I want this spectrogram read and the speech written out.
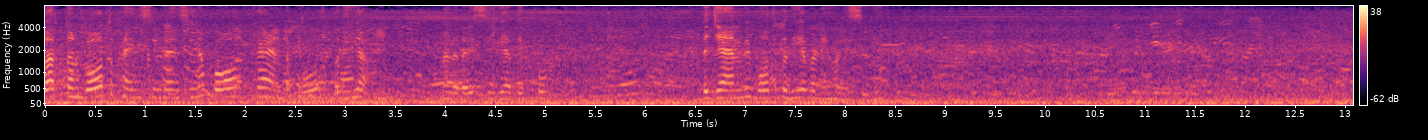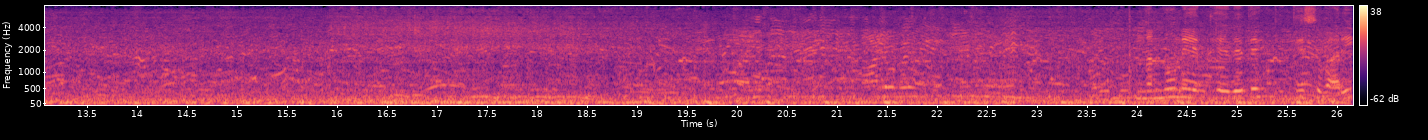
ਬਰਤਨ ਬਹੁਤ ਫੈਂਸੀ ਫੈਂਸੀ ਨਾ, ਬਹੁਤ ਘੈਂਟ, ਬਹੁਤ ਵਧੀਆ ਮਿਲ ਰਹੇ ਸੀਗੇ ਦੇਖੋ। ਡਿਜ਼ਾਈਨ ਵੀ ਬਹੁਤ ਵਧੀਆ ਬਣੇ ਹੋਏ ਸੀਗੇ। ਇਹਦੇ ਤੇ ਕੀਤੀ ਸਵਾਰੀ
